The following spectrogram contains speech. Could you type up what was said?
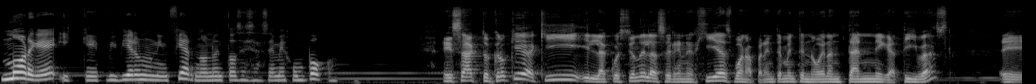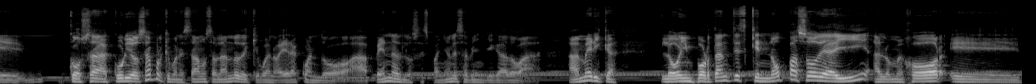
morgue y que vivieron un infierno, ¿no? Entonces se asemeja un poco. Exacto, creo que aquí la cuestión de las energías, bueno, aparentemente no eran tan negativas. Eh, cosa curiosa, porque bueno, estábamos hablando de que, bueno, era cuando apenas los españoles habían llegado a, América. Lo importante es que no pasó de ahí, a lo mejor... Eh,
